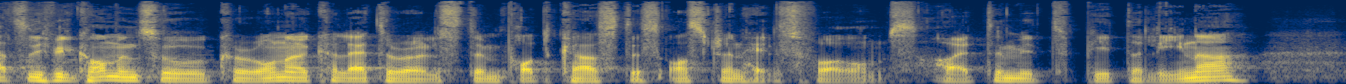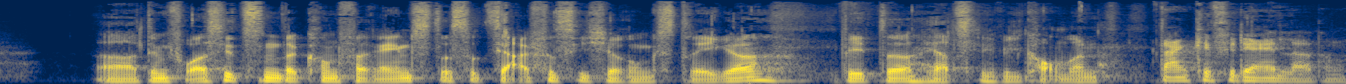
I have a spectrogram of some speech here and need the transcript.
Herzlich willkommen zu Corona Collaterals, dem Podcast des Austrian Health Forums. Heute mit Peter Lehner, äh, dem Vorsitzenden der Konferenz der Sozialversicherungsträger. Peter, herzlich willkommen. Danke für die Einladung.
